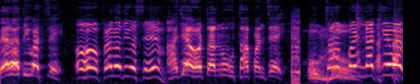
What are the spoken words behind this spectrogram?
પહેલો દિવસ છે. ઓહો પહેલો દિવસ છે એમ? આજે હોટલનું ઉત્થાપન છે. ઉથાપન ના કહેવાય.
